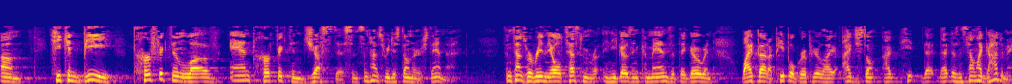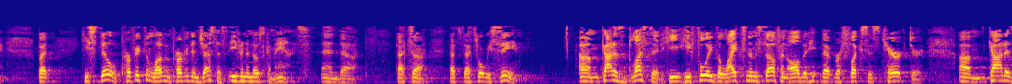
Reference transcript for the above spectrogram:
um, He can be perfect in love and perfect in justice, and sometimes we just don't understand that. Sometimes we're reading the Old Testament and he goes and commands that they go and wipe out a people group. You're like, I just don't, I, he, that, that doesn't sound like God to me. But he's still perfect in love and perfect in justice, even in those commands. And uh, that's, uh, that's, that's what we see. Um, God is blessed. He, he fully delights in himself and all that, he, that reflects his character. Um, God is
